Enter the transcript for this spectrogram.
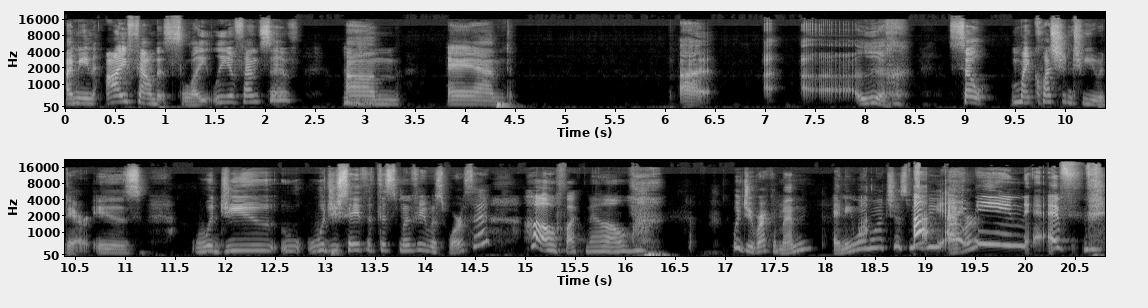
I mean, I found it slightly offensive. Mhm. Um and uh, uh, uh ugh. So my question to you, Adair, is would you would you say that this movie was worth it? oh, fuck no. Would you recommend anyone watch this movie I ever? I mean, if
